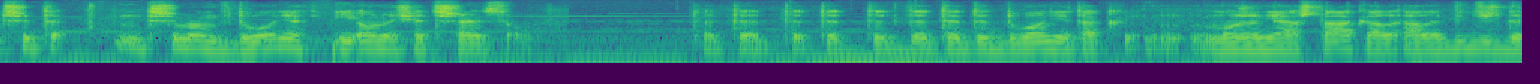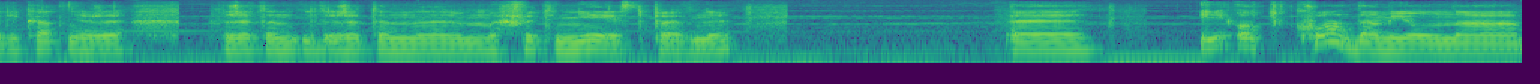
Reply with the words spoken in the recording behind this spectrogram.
czyta, trzymam w dłoniach i one się trzęsą. Te, te, te, te, te, te, dłonie tak, może nie aż tak, ale, ale widzisz delikatnie, że, że, ten, że ten chwyt nie jest pewny. E, I odkładam ją na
